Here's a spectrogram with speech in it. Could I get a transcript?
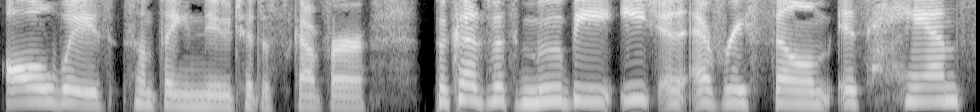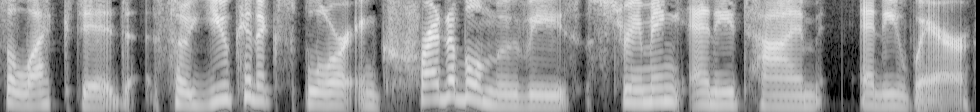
always something new to discover because with Mubi, each and every film is hand selected so you can explore incredible movies streaming anytime, anywhere.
